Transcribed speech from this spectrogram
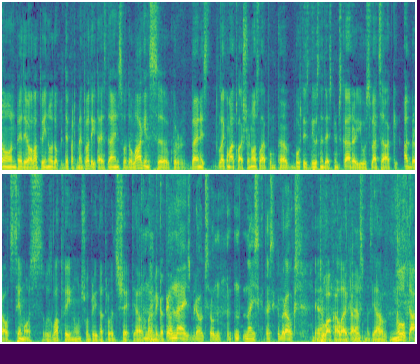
un BDO Latvijas nodokļu departamentu vadītājs Dainis Vodolāgins, eh, kur Dainis laikam atklāja šo noslēpumu, ka burtiski divas nedēļas pirms kara jūsu vecāki atbrauc ciemos uz Latviju nu, un šobrīd atrodas šeit. Jā, laimīgā kārtā. Neizbrauc un neizskatās, ka brauks. Jā. Tuvākā laikā jā. vismaz. Jā. Nu, lūk, tā.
